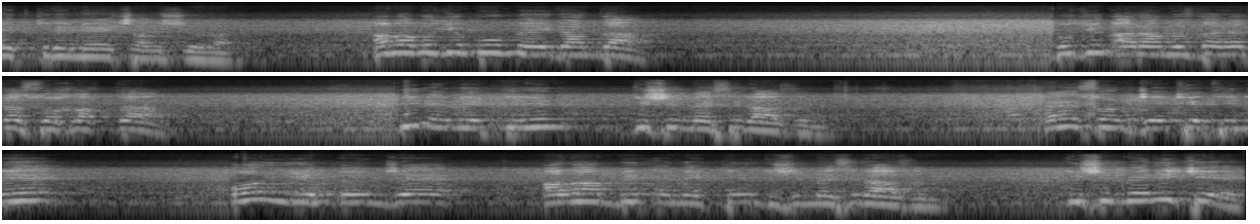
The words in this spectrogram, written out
etkilemeye çalışıyorlar. Ama bugün bu meydanda, bugün aramızda ya da sokakta bir emeklinin düşünmesi lazım. En son ceketini 10 yıl önce alan bir emeklinin düşünmesi lazım. Düşünmeli ki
